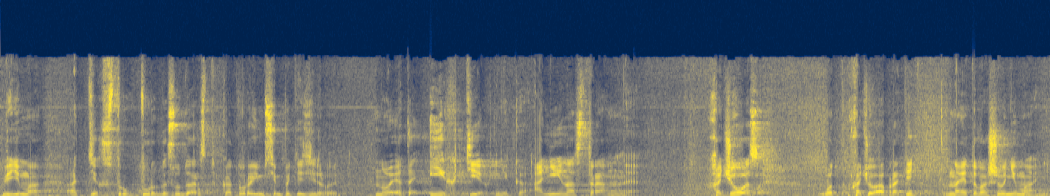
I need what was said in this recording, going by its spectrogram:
Видимо, от тех структур государств, которые им симпатизируют. Но это их техника, а не иностранная. Хочу вас, вот хочу обратить на это ваше внимание.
